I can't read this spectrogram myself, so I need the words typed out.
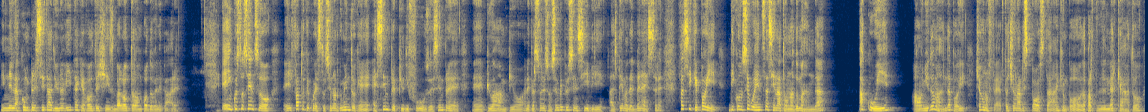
nella complessità di una vita che a volte ci sballottola un po' dove le pare. E in questo senso il fatto che questo sia un argomento che è sempre più diffuso, è sempre eh, più ampio, le persone sono sempre più sensibili al tema del benessere, fa sì che poi di conseguenza sia nata una domanda a cui a ogni domanda poi c'è un'offerta, c'è una risposta anche un po' da parte del mercato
